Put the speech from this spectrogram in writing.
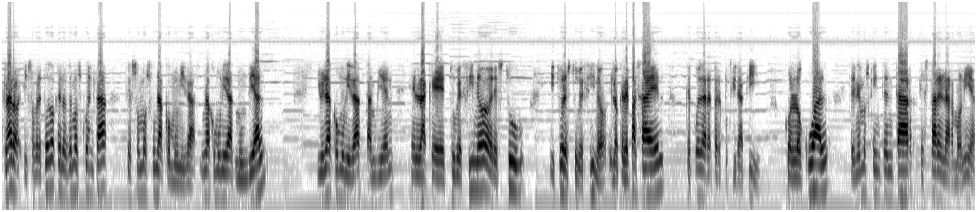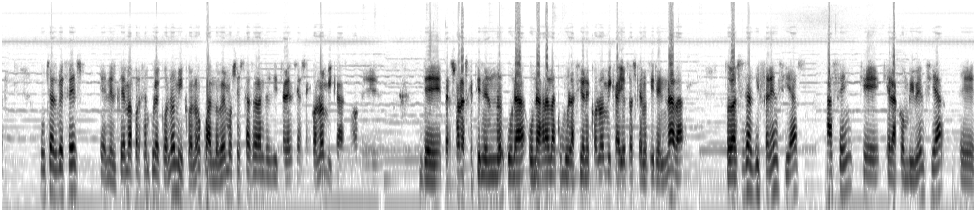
Claro, y sobre todo que nos demos cuenta que somos una comunidad, una comunidad mundial y una comunidad también en la que tu vecino eres tú y tú eres tu vecino, y lo que le pasa a él te puede repercutir a ti. Con lo cual, tenemos que intentar estar en armonía. Muchas veces en el tema, por ejemplo, económico, ¿no? cuando vemos estas grandes diferencias económicas de, personas que tienen una, gran acumulación económica y otras que no tienen nada, todas esas diferencias hacen que, la convivencia eh,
